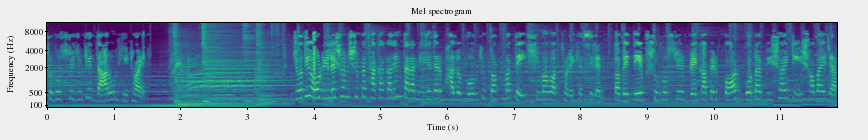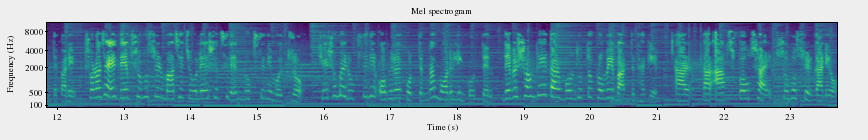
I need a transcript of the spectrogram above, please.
শুভশ্রী জুটি দারুণ হিট হয় যদিও রিলেশনশিপে থাকাকালীন তারা নিজেদের ভালো বন্ধু তকমাতেই সীমাবদ্ধ রেখেছিলেন। তবে দেব শুভশ্রীর ব্রেকআপের পর গোটা বিষয়টি সবাই জানতে পারে। শোনা যায়, দেব শুভশ্রীর মাঝে চলে এসেছিলেন রুক্সিনী মৈত্র। সে সময় রুক্সিনী অভিনয় করতেন না মডেলিং করতেন। দেবের সঙ্গে তার বন্ধুত্ব ক্রমেই বাড়তে থাকে আর তার আজ পৌঁছায় শুভশ্রীর গানেও।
